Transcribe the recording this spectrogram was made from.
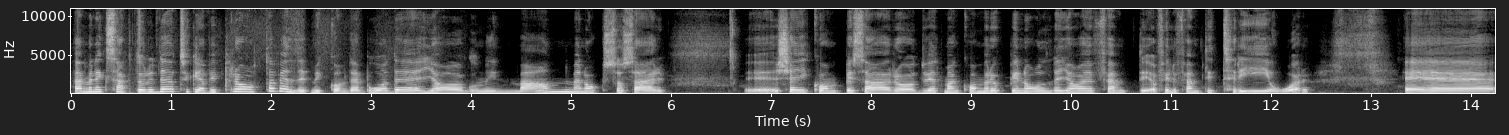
Ja men exakt och det där tycker jag vi pratar väldigt mycket om det. Både jag och min man men också så här eh, tjejkompisar och du vet man kommer upp i en ålder. Jag är 50, jag fyller 53 år. Eh,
